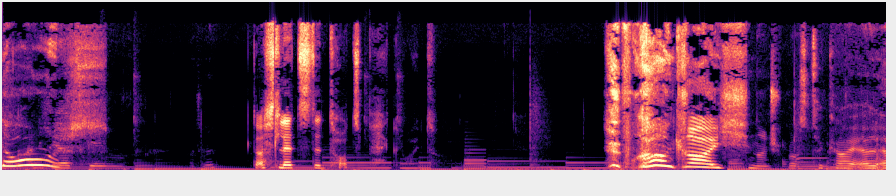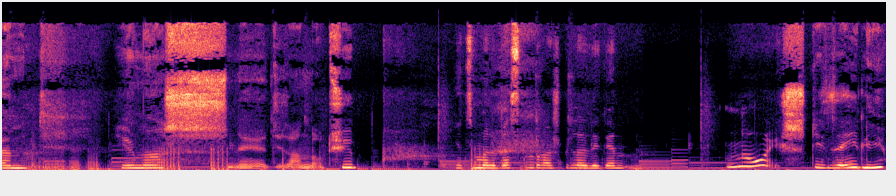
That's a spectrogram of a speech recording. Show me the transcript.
Lolores. Das letzte Tots Pack, Leute. Frankreich! Nein, Spaß, Türkei, LM. Hilmas. Nee, dieser andere Typ. Jetzt sind meine besten drei Spieler Legenden. Nice, die Seili.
